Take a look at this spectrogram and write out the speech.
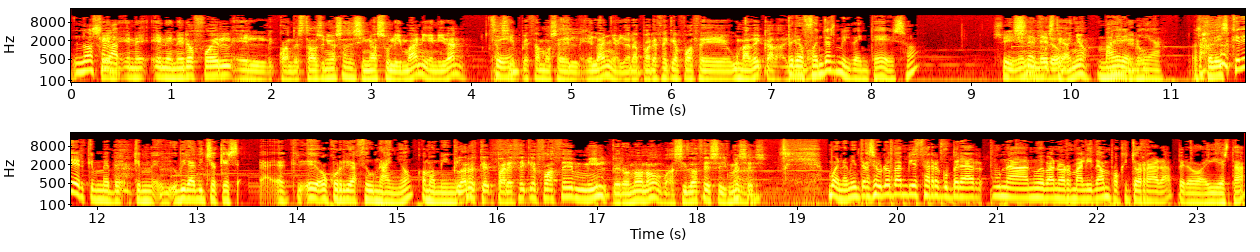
No solo... en, en, enero fue el, cuando Estados Unidos asesinó a Suleimani en Irán. Así empezamos el, el, año y ahora parece que fue hace una década. Pero fue en 2020 eso. Sí, en enero. este año. Madre mía. ¿Os podéis creer que me, que me hubiera dicho que, es, que ocurrió hace un año, como mínimo? Claro, es que parece que fue hace mil, pero no, no, ha sido hace seis meses. Bueno, mientras Europa empieza a recuperar una nueva normalidad un poquito rara, pero ahí está,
